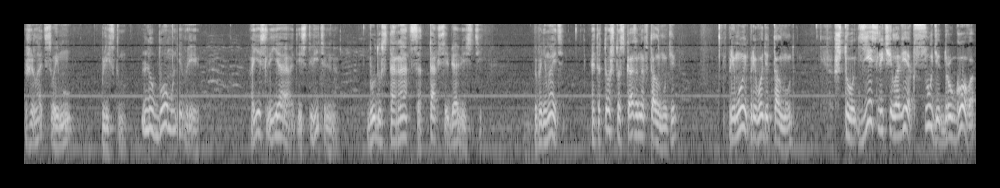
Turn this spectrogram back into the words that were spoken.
желать своему близкому, любому еврею. А если я действительно буду стараться так себя вести, вы понимаете, это то, что сказано в Талмуде, впрямую приводит Талмуд, что если человек судит другого,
